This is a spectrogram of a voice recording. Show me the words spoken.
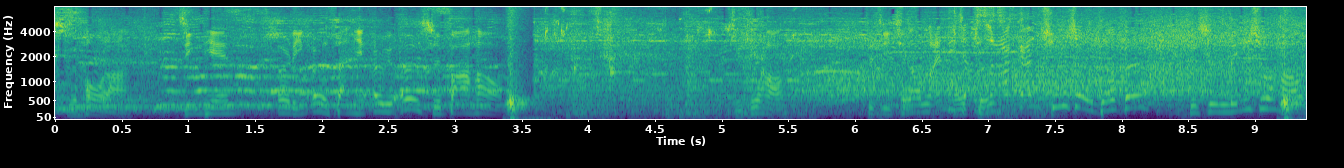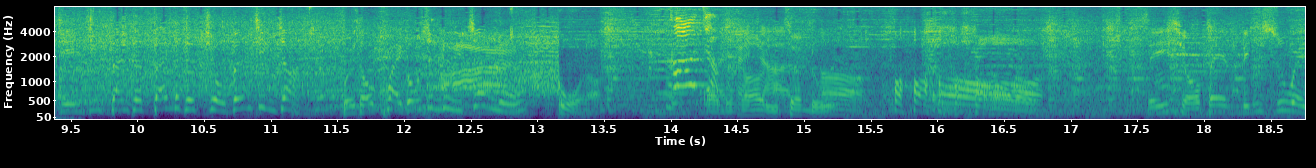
时候啦。今天二零二三年二月二十八号，林书豪自己切到篮底下拉杆出手得分，这是林书豪已经三颗三分球九分进账，回头快攻是吕正如过了，我们看到吕正如，这一球被林书伟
